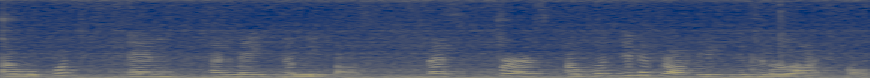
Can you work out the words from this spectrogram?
I will put in and make the meatballs. Let's first, I'll put in the ground beef into the large bowl.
